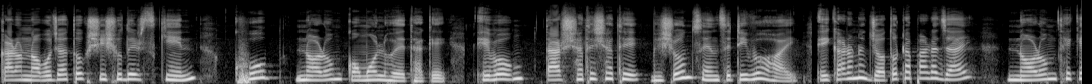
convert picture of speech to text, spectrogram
কারণ নবজাতক শিশুদের স্কিন খুব নরম কোমল হয়ে থাকে এবং তার সাথে সাথে ভীষণ সেন্সিটিভও হয়। এই কারণে যতটা পারা যায়, নরম থেকে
